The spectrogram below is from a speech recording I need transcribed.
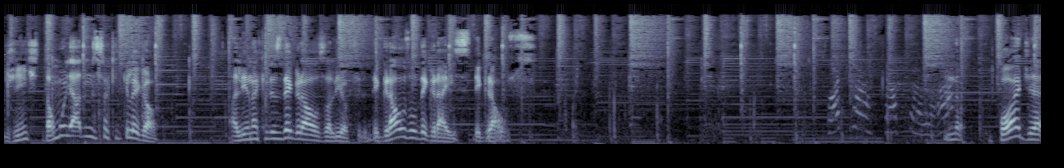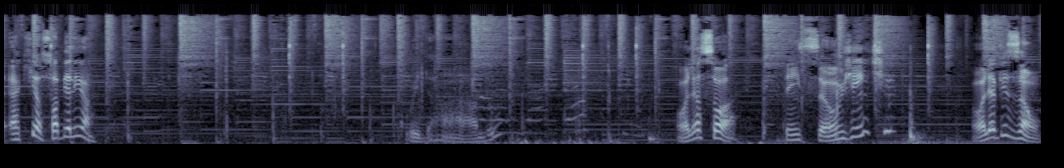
Gente, dá uma olhada nisso aqui que legal. Ali naqueles degraus ali, ó, filho. Degraus ou degrais? Degraus. Pode passar pra lá? Não, pode, é aqui, ó, sobe ali, ó. Cuidado. Olha só. Atenção, gente. Olha a visão.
